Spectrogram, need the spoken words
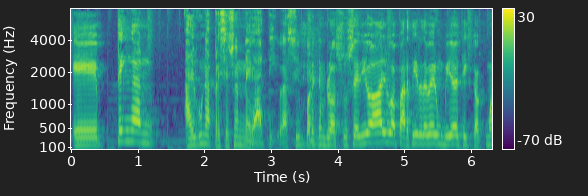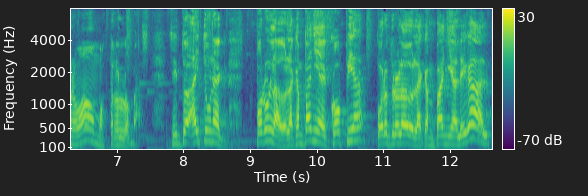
eh, tengan alguna apreciación negativa. ¿sí? Por ejemplo, sucedió algo a partir de ver un video de TikTok. Bueno, vamos a mostrarlo más. Hay toda una... Por un lado, la campaña de copia, por otro lado, la campaña legal,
